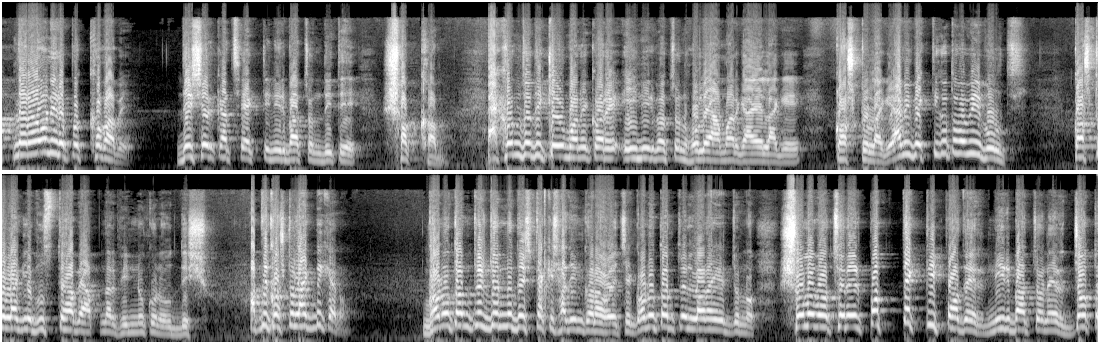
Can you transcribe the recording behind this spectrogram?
আপনারাও নিরপেক্ষভাবে দেশের কাছে একটি নির্বাচন দিতে সক্ষম। এখন যদি কেউ মনে করে এই নির্বাচন হলে আমার গায়ে লাগে, কষ্ট লাগে, আমি ব্যক্তিগতভাবেই বলছি, কষ্ট লাগলে বুঝতে হবে আপনার ভিন্ন কোনো উদ্দেশ্য। আপনি কষ্ট লাগবে কেন? গণতন্ত্রের জন্য দেশটাকে স্বাধীন করা হয়েছে, গণতন্ত্রের লড়াইয়ের জন্য। ষোলো বছরের প্রত্যেকটি পদের নির্বাচনের যত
